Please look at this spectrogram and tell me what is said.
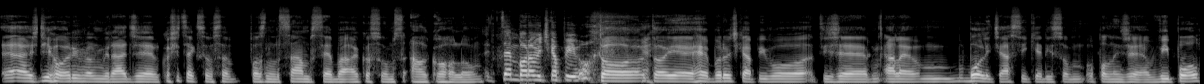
ja vždy hovorím veľmi rád, že v Košicách som sa poznal sám seba, ako som s alkoholom. Chcem borovička pivo. To, to je, hej, borovička pivo, tyže, ale boli časy, kedy som úplne, že vypol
